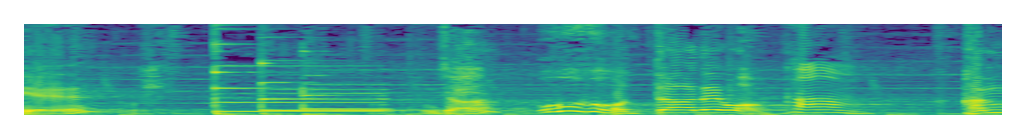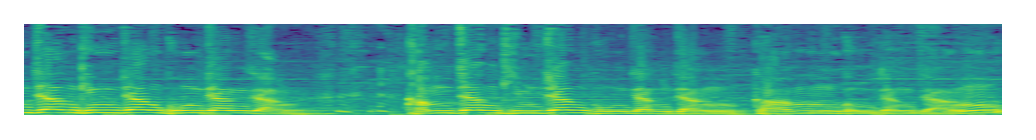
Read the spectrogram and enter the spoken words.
예. 자. 옷. 어따 대고 감. 감장 김장 공장장. 감장 김장 공장장. 감 공장장.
